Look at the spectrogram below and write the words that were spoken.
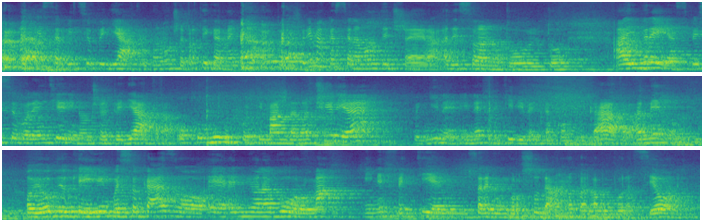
anche il servizio pediatrico non c'è praticamente più, perché prima a Castellamonte c'era, adesso l'hanno tolto. A Ivrea spesso e volentieri non c'è il pediatra o comunque ti mandano a Cirie quindi in effetti diventa complicato. Almeno, poi ovvio che io in questo caso è, il mio lavoro, ma in effetti un, sarebbe un grosso danno per la popolazione.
